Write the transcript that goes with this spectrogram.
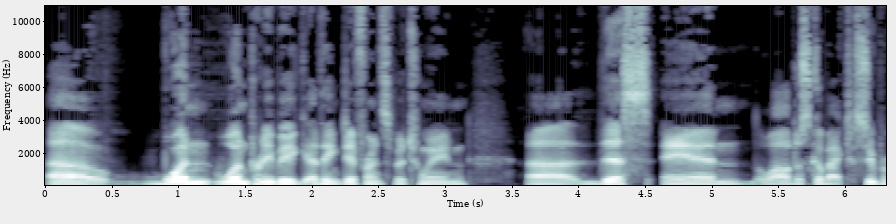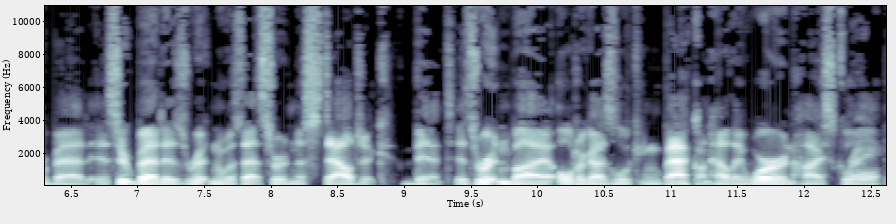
uh, one one pretty big I think difference between uh, this and well, I'll just go back to Superbad. Is Superbad is written with that sort of nostalgic bent. It's written by older guys looking back on how they were in high school. Right.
